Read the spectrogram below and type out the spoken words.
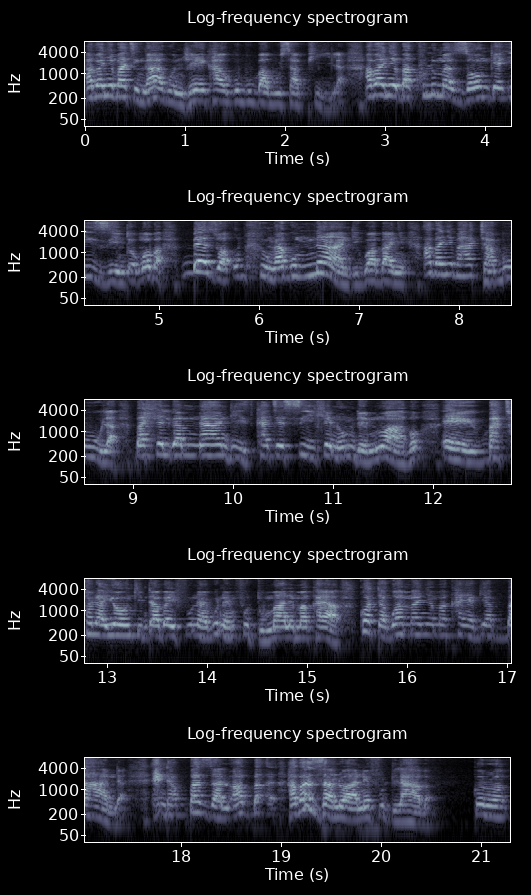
Abanye bathi ngakunje ekhaya ukuba ubaba usaphila. Abanye bakhuluma zonke izinto ngoba bezwa ubhlungu akumnandi kwabanye. Abanye bayajabula bahleli kamnandi isikhathi esihle nomndeni wabo eh bathola yonke into abayifunayo kunemfudumalo emakhaya kodwa kwamanye amakhaya kuyabanda and abazalwa abazalwane futhi laba. Kodwa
